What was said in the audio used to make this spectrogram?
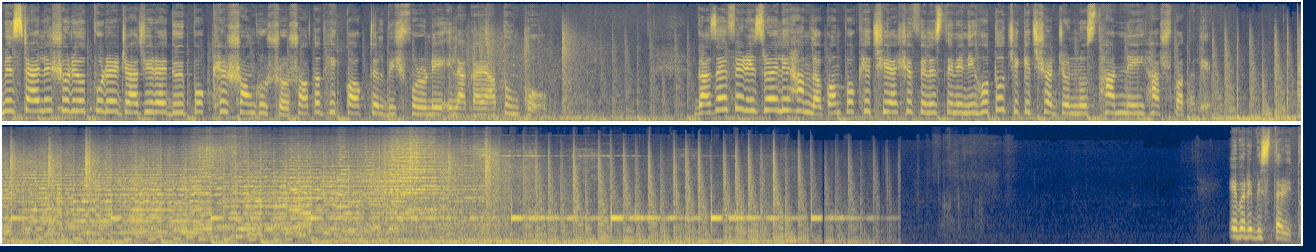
ফিল্মি স্টাইলে শরীয়তপুরের জাজিরায় দুই পক্ষের সংঘর্ষ, শতাধিক ককটেল বিস্ফোরণে এলাকায় আতঙ্ক। গাজায় ফের ইসরায়েলি হামলা, কমপক্ষে ছিয়াশি ফিলিস্তিনি নিহত, চিকিৎসার জন্য স্থান নেই হাসপাতালে। এবারে বিস্তারিত।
